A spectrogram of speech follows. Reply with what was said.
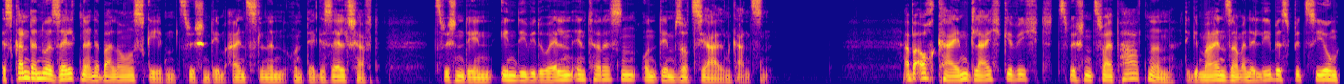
Es kann dann nur selten eine Balance geben zwischen dem Einzelnen und der Gesellschaft, zwischen den individuellen Interessen und dem sozialen Ganzen. Aber auch kein Gleichgewicht zwischen zwei Partnern, die gemeinsam eine Liebesbeziehung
